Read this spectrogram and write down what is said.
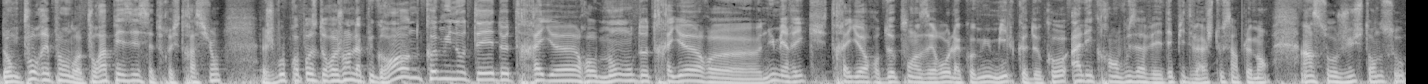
Donc pour répondre, pour apaiser cette frustration, je vous propose de rejoindre la plus grande communauté de trayeurs au monde, trayeurs euh, numériques, trayeurs 2.0, la commune Milk de Co. À l'écran, vous avez des petites vaches tout simplement, un seau juste en dessous,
